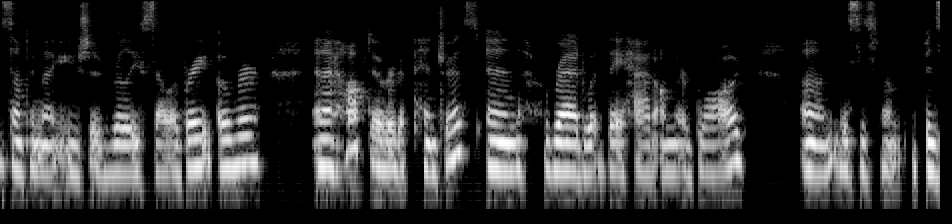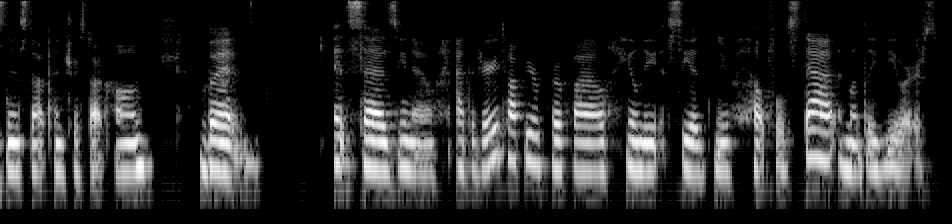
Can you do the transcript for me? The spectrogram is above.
something that you should really celebrate over. And I hopped over to Pinterest and read what they had on their blog. Um, this is from business.pinterest.com. But it says, you know, at the very top of your profile, you'll need see a new helpful stat monthly viewers.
